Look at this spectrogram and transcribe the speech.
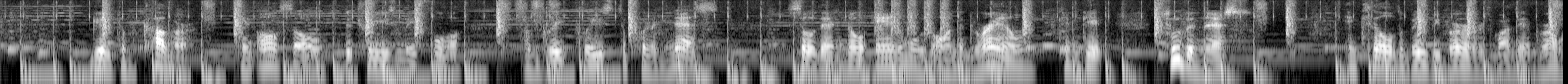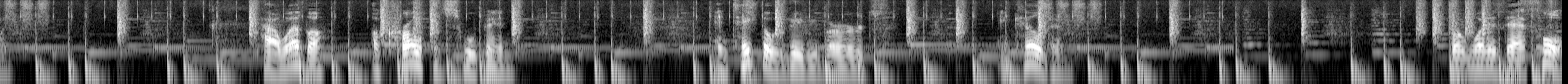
give them cover and also, the trees make for a great place to put a nest so that no animals on the ground can get to the nest and kill the baby birds while they're growing. However, a crow can swoop in and take those baby birds and kill them. But what is that for?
